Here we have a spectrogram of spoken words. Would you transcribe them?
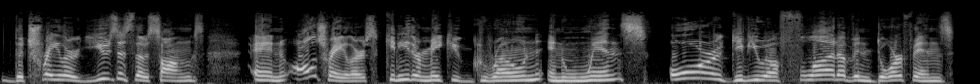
the trailer uses those songs. And all trailers can either make you groan and wince, or give you a flood of endorphins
